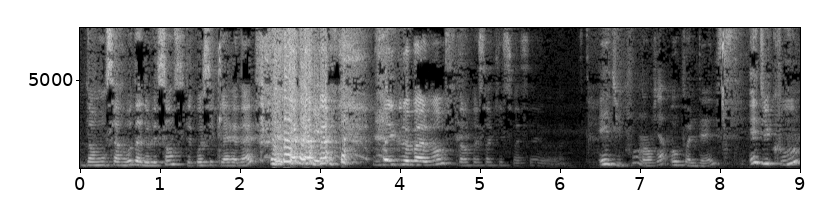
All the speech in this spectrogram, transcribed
dans mon cerveau d'adolescent, c'était pas aussi clair et net. Mais globalement, c'était un peu ça qui se passait. Et du coup, on en vient au pole dance. Et du coup,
